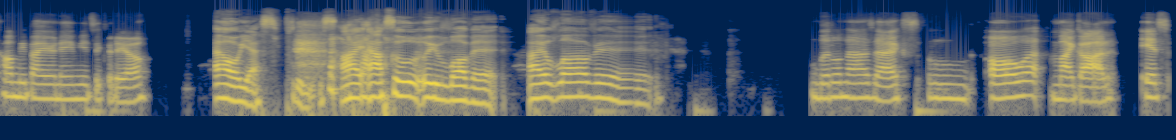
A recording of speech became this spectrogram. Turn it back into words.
"Call Me by Your Name" music video. Oh, yes, please. I absolutely love it. I love it. Lil Nas X. Oh my god. It's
